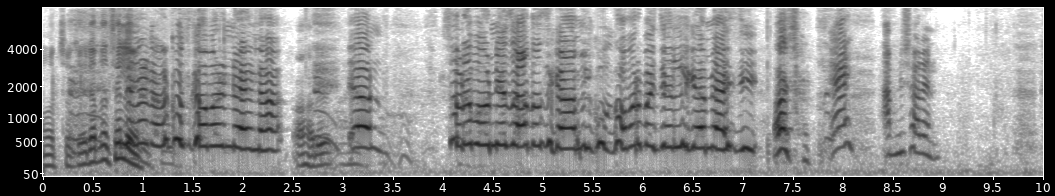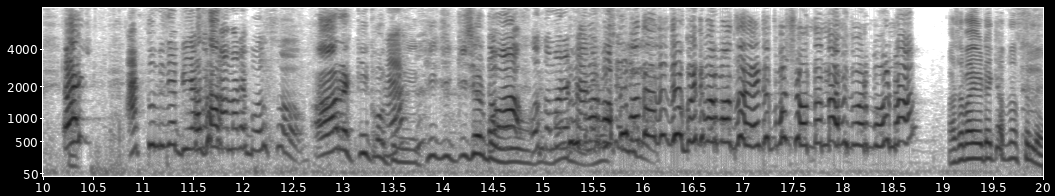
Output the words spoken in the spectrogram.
আচ্ছা আচ্ছা এটা আপনার ছেলে? খোঁজ খবর নেই না। আরে। ছোট বউ নিয়ে যাওয়া তো আমি খবর পাইছি লিগে আমি আইছি। আচ্ছা এই আপনি সরেন। এই। আর তুমি যে বিয়ে করছ আমারে বলছো। আরে কি কত তুমি? কি কি- কিসের বউ? ও তোমার হাতে কইতে পারব এটা তোমার সন্তান না আমি তোমার বউ না। আচ্ছা ভাই এটা কি আপনার ছেলে?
